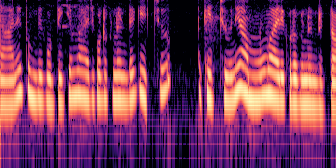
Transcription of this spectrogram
ഞാൻ തുമ്പിക്കുട്ടിക്കും വാരി കൊടുക്കുന്നുണ്ട്. കിച്ചു കിച്ചുവിന് അമ്മും വാരി കൊടുക്കുന്നുണ്ട് കേട്ടോ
